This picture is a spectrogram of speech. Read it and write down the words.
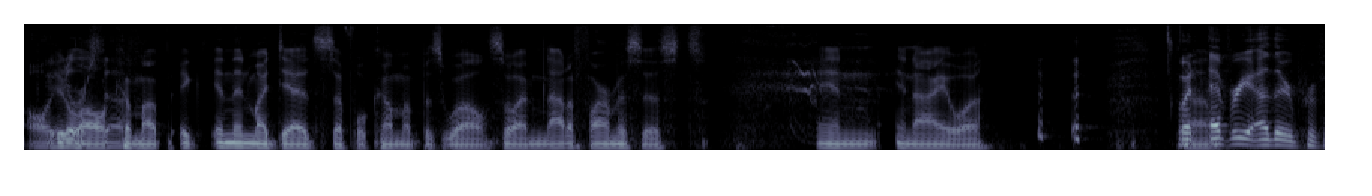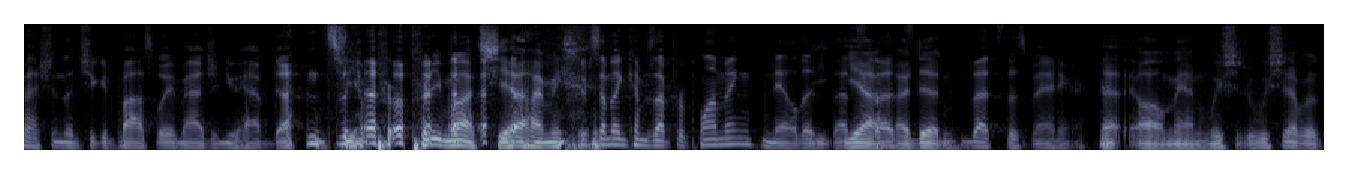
all it'll all stuff. come up. And then my dad's stuff will come up as well. So I'm not a pharmacist in in Iowa. But every other profession that you could possibly imagine, you have done. So Yeah, pr- pretty much. Yeah, I mean, if something comes up for plumbing, nailed it. That's, Yeah, that's, I did. That's this man here. That, oh man, we should we should have a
